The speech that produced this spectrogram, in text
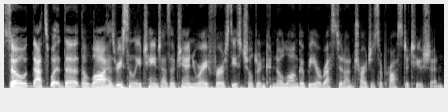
So that's what the, the law has recently changed as of January 1st. These children can no longer be arrested on charges of prostitution,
